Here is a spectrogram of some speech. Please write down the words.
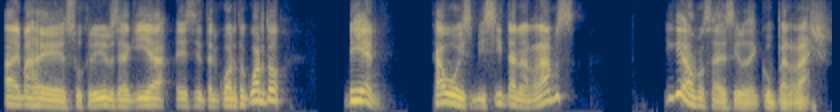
Además de suscribirse aquí a EZ el cuarto cuarto. Bien, Cowboys visitan a Rams. ¿Y qué vamos a decir de Cooper Rush?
